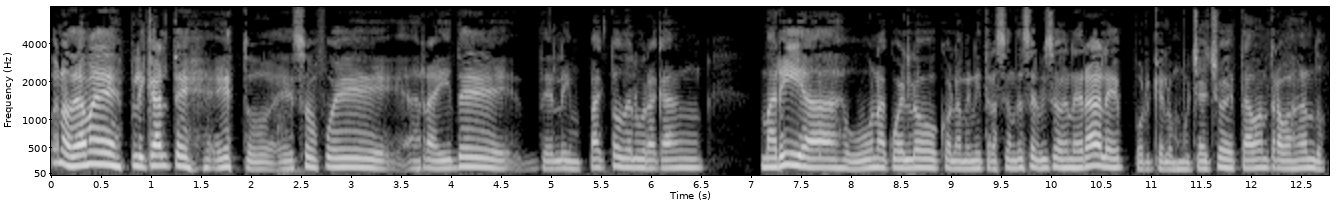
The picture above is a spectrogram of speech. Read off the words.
Bueno, déjame explicarte esto. Eso fue a raíz de, del impacto del huracán María. Hubo un acuerdo con la Administración de Servicios Generales porque los muchachos estaban trabajando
